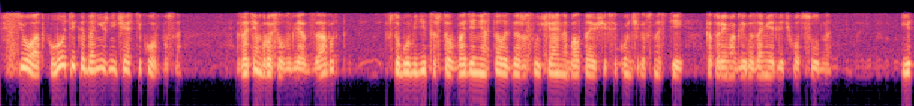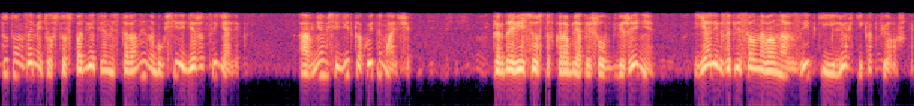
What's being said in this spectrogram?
все от клотика до нижней части корпуса. Затем бросил взгляд за борт, чтобы убедиться, что в воде не осталось даже случайно болтающихся кончиков снастей, которые могли бы замедлить ход судна. И тут он заметил, что с подветренной стороны на буксире держится ялик, а в нем сидит какой-то мальчик — когда весь остов корабля пришел в движение, ялик заплясал на волнах зыбкий и легкий, как перышко.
